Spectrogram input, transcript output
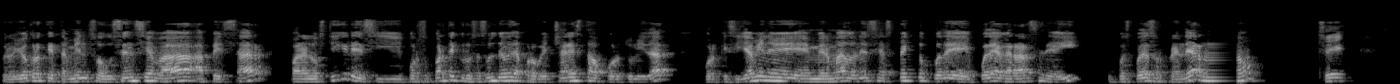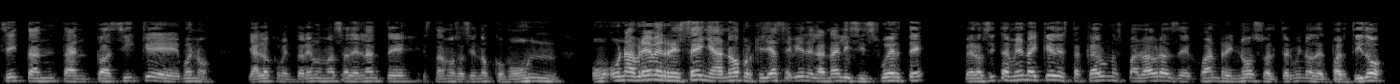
pero yo creo que también su ausencia va a pesar para los Tigres y por su parte Cruz Azul debe de aprovechar esta oportunidad porque si ya viene mermado en ese aspecto, puede, puede agarrarse de ahí y pues puede sorprender, ¿no? Sí, sí, tan, tanto así que, bueno, ya lo comentaremos más adelante, estamos haciendo como un, una breve reseña, ¿no? Porque ya se viene el análisis fuerte, pero sí también hay que destacar unas palabras de Juan Reynoso al término del partido,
